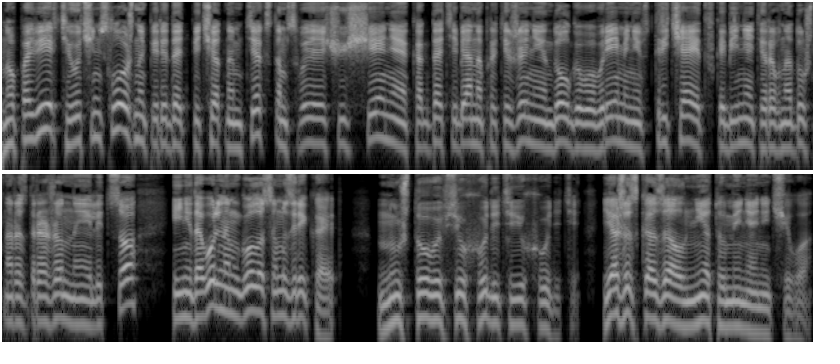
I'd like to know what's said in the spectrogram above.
Но поверьте, очень сложно передать печатным текстом свои ощущения, когда тебя на протяжении долгого времени встречает в кабинете равнодушно раздраженное лицо и недовольным голосом изрекает. «Ну что вы все ходите и ходите? Я же сказал, нет у меня ничего».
